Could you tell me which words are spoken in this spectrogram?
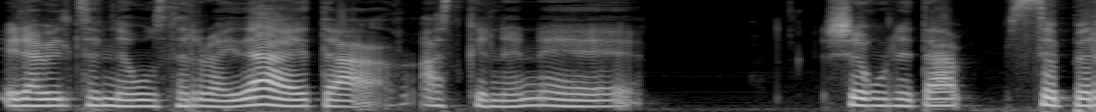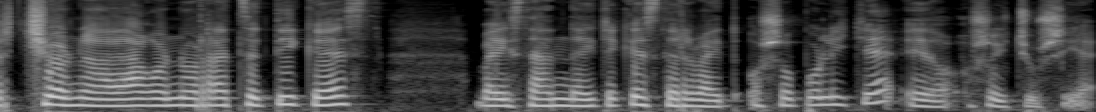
erabiltzen dugun zerbait da, eta azkenen e, segun eta ze pertsona dago norratzetik ez, ba izan daiteke zerbait oso polite edo oso itxusie.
